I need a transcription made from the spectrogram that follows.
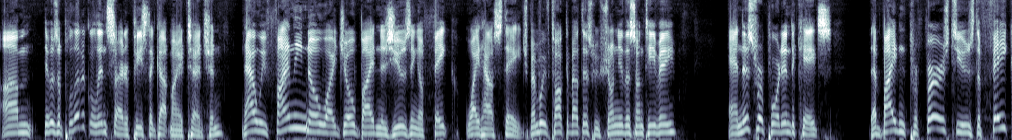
Um, there was a political insider piece that got my attention. Now we finally know why Joe Biden is using a fake White House stage. Remember we've talked about this? We've shown you this on TV. And this report indicates that Biden prefers to use the fake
